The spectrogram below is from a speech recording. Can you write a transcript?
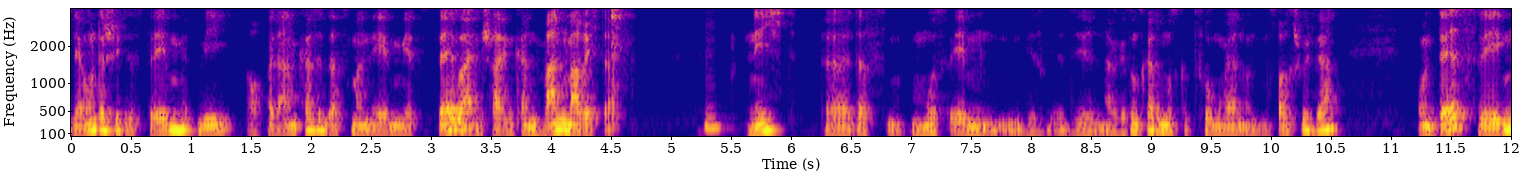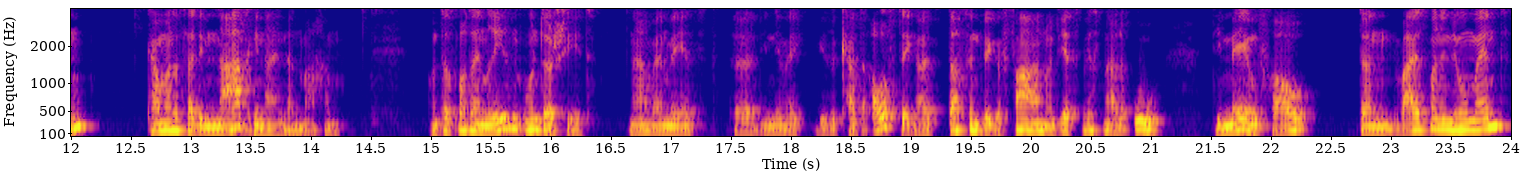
der Unterschied ist eben, wie auch bei der anderen Karte, dass man eben jetzt selber entscheiden kann, wann mache ich das. Mhm. Nicht, äh, das muss eben, die, die Navigationskarte muss gezogen werden und muss ausgespielt werden. Und deswegen kann man das halt im Nachhinein dann machen. Und das macht einen riesen Unterschied. Ja, wenn wir jetzt äh, die, diese Karte aufdecken, als das sind wir gefahren und jetzt wissen alle, uh, die Meerjungfrau, dann weiß man in dem Moment,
